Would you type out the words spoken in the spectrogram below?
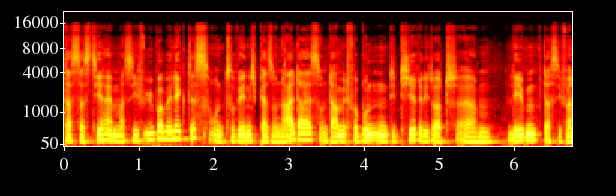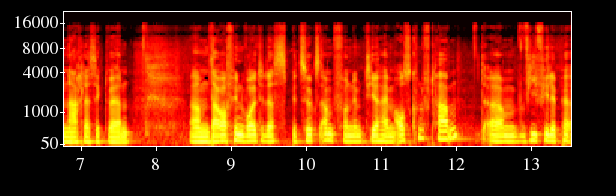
dass das Tierheim massiv überbelegt ist und zu wenig Personal da ist und damit verbunden die Tiere, die dort ähm, leben, dass sie vernachlässigt werden. Ähm, daraufhin wollte das Bezirksamt von dem Tierheim Auskunft haben, ähm, wie viele per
